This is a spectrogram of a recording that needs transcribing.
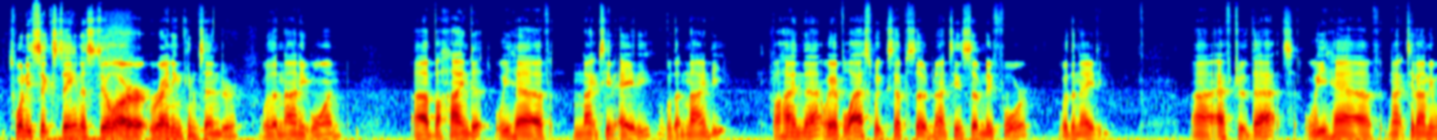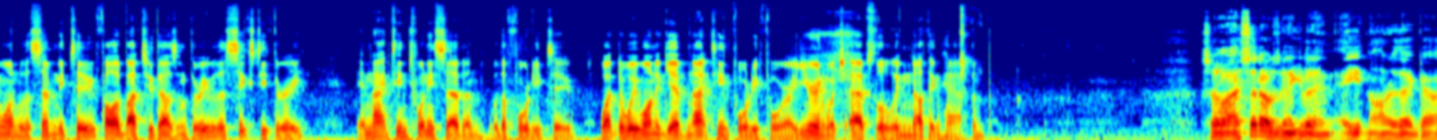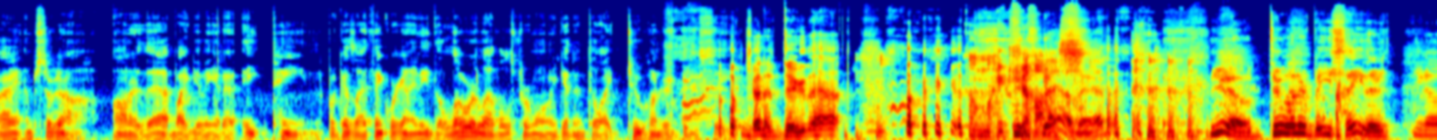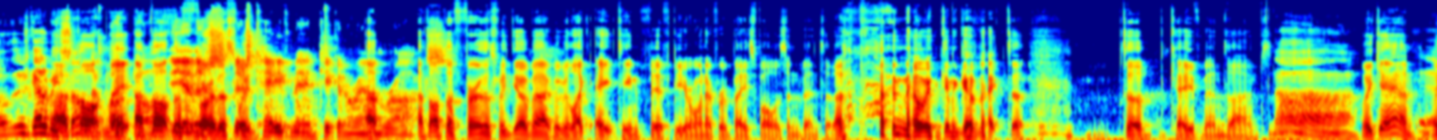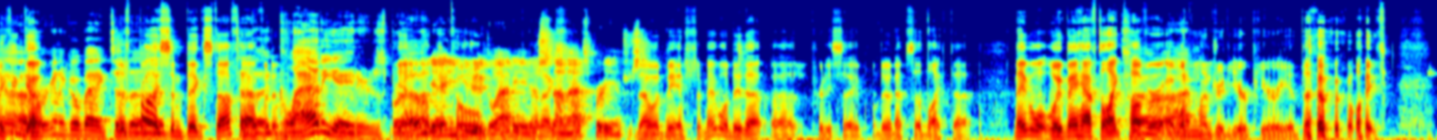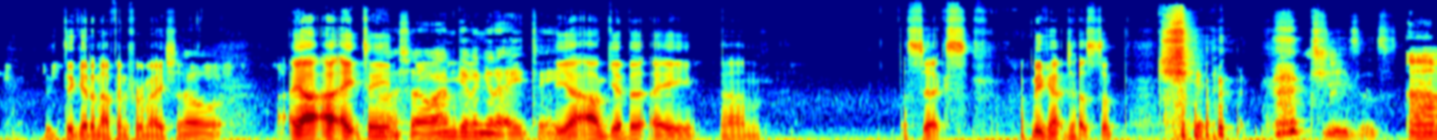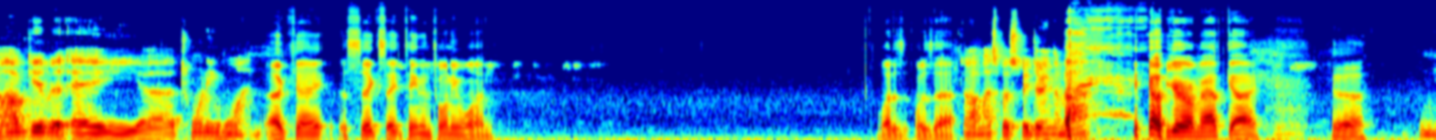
2016 is still our reigning contender with a 91. Uh, behind it, we have 1980 with a 90. Behind that, we have last week's episode, 1974, with an 80. Uh, after that, we have 1991 with a 72, followed by 2003 with a 63, and 1927 with a 42. What do we want to give 1944, a year in which absolutely nothing happened? So I said I was going to give it an 8 and honor of that guy. I'm still going to honor that by giving it an 18 because I think we're going to need the lower levels for when we get into like 200 BC. We're gonna do that. Oh my gosh. yeah, man. you know, 200 BC. There's, you know, there's got to be I something. thought, mate, I thought the yeah, there's, furthest there's we'd cavemen kicking around rocks. I thought the furthest we'd go back would be like 1850 or whenever baseball was invented. I didn't, I didn't know we were gonna go back to to caveman times. Nah. We can. Yeah, we can go. We're gonna go back to There's the probably some big stuff to the happening. gladiators, Yeah, bro. that'd yeah, be you cool. can do the gladiators. That'd Now that's pretty interesting. that would be interesting. Maybe we'll do that uh, pretty soon. We'll do an episode like that. Maybe we'll, we may have to like cover So, a I'm- 100 year period though, like to get enough information. so, yeah, uh, 18. uh, so I'm giving it a 18. Yeah, I'll give it a um a six. What do you got, Justin? Jesus. Um, I'll give it a uh, 21. Okay, a six, 18, and twenty-one. What is what is that? Oh, am I supposed to be doing the math? Yo, you're a math guy. Yeah. Hmm.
